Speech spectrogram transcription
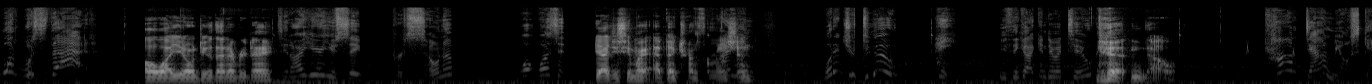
what was that? Oh, what? You don't do that every day? Did I hear you say persona? What was it? Yeah, did you see my epic I transformation? mean, what did you do? Hey, you think I can do it too? Yeah, no. Calm down, Yosuke.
